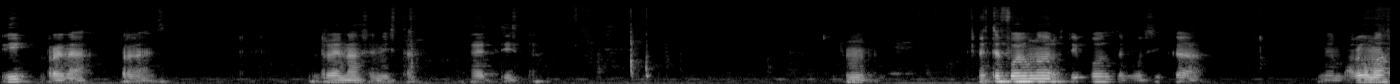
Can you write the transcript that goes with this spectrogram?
y rena, renacenista, mm. Este fue uno de los tipos de música, sin embargo, más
